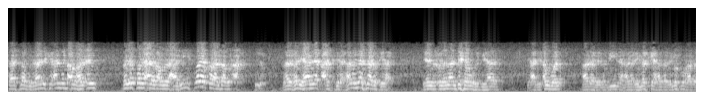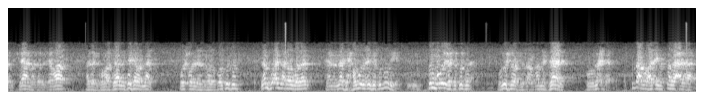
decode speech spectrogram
فأسباب ذلك أن بعض أهل العلم قد يطلع على بعض الأحاديث ولا يطلع على بعض الآخر. نعم. فلهذا يقع الاختلاف. هذا من أسباب الخلاف. لأن العلماء انتشروا في البلاد في العهد الأول. هذا في المدينة هذا في مكة هذا في مصر هذا في الشام هذا في العراق هذا في خراسان. انتشر الناس. والكتب لم تؤلف أولا. كان الناس يحفظون العلم في صدورهم. ثم ألفت الكتب ونشرت في القرن الثالث. ومن بعده فبعض أهل العلم اطلع على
